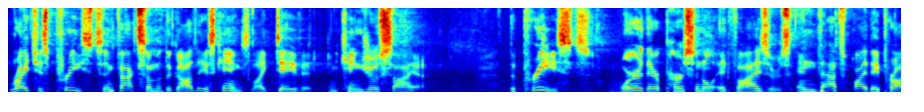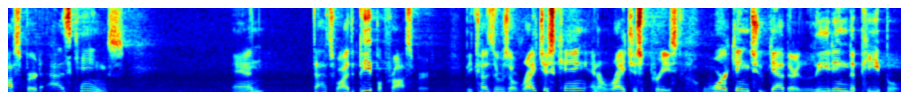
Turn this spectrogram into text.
righteous priests. In fact, some of the godliest kings, like David and King Josiah, the priests were their personal advisors, and that's why they prospered as kings. And that's why the people prospered, because there was a righteous king and a righteous priest working together, leading the people.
